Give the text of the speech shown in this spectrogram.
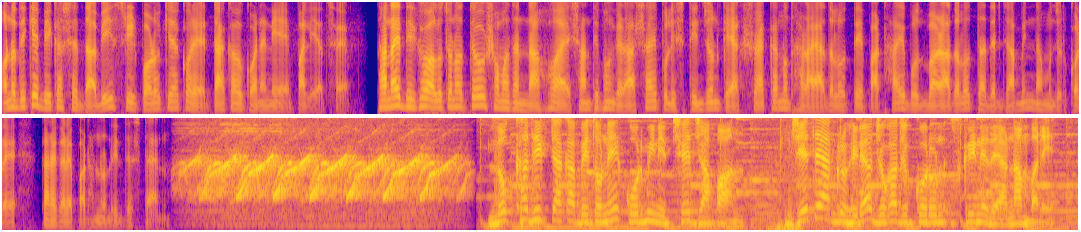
অন্যদিকে বিকাশের দাবি, স্ত্রীর পরকীয়া করে টাকাও গয়না নিয়ে পালিয়েছে। থানায় দীর্ঘ আলোচনাতেও সমাধান না হওয়ায় শান্তিভঙ্গের আশায় পুলিশ তিনজনকে একশো একান্ন ধারায় আদালতে পাঠায়। বুধবার আদালত তাদের জামিন নামঞ্জুর করে কারাগারে পাঠানোর নির্দেশ দেন। লক্ষাধিক টাকা বেতনে কর্মী নিচ্ছে জাপান। যেতে আগ্রহীরা যোগাযোগ করুন স্ক্রিনে দেয়া নাম্বারে।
